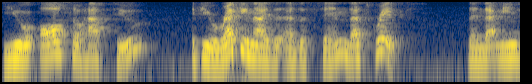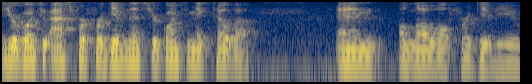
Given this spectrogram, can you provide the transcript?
you also have to, if you recognize it as a sin, that's great. Then that means you're going to ask for forgiveness, you're going to make tawbah, and Allah will forgive you.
